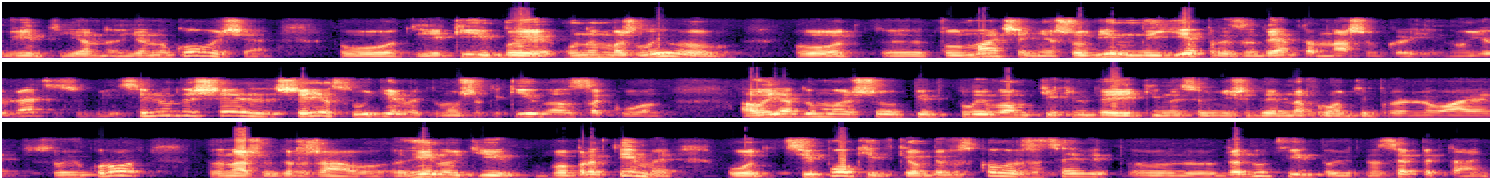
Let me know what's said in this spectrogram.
від Ян- Януковича, от, який би унеможливив от, е, тлумачення, що він не є президентом нашої країни. Уявляєте собі, ці люди ще, ще є суддями, тому що такий у нас закон. Але я думаю, що під впливом тих людей, які на сьогоднішній день на фронті проливають свою кров за нашу державу, гинуть їх побратими, От ці покидьки обов'язково за це від, е, дадуть відповідь на це питання.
